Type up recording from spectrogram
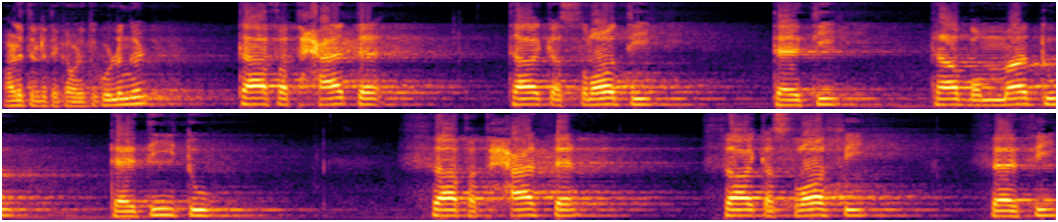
அடுத்தடுத்து கவனித்துக் கொள்ளுங்கள் تا فتحات تا كسرات تاتي تا ضمات تاتيت ثا فتحات ثا كسراث ثاثي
